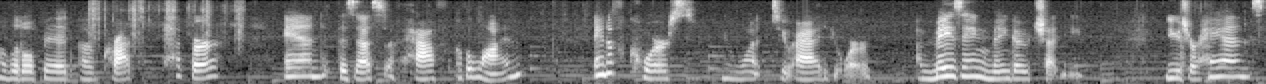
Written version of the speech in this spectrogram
a little bit of cracked pepper, and the zest of half of a lime. And of course, you want to add your amazing mango chutney. Use your hands,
